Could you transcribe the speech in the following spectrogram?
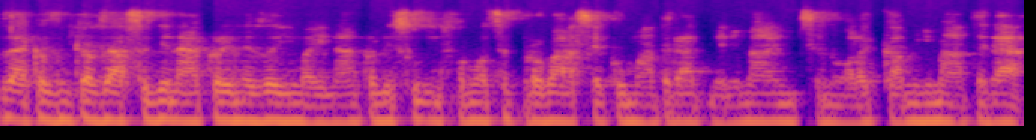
Zákazníka v zásadě náklady nezajímají. Náklady jsou informace pro vás, jakou máte dát minimální cenu, ale kam ji máte dát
